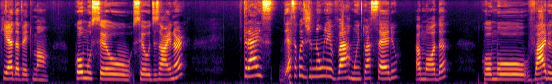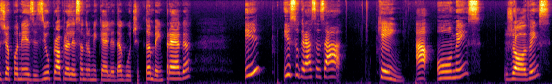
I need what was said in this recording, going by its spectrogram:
que é da Vêtements, como seu, seu designer, traz essa coisa de não levar muito a sério a moda, como vários japoneses e o próprio Alessandro Michele da Gucci também prega, e isso graças a quem? A homens jovens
